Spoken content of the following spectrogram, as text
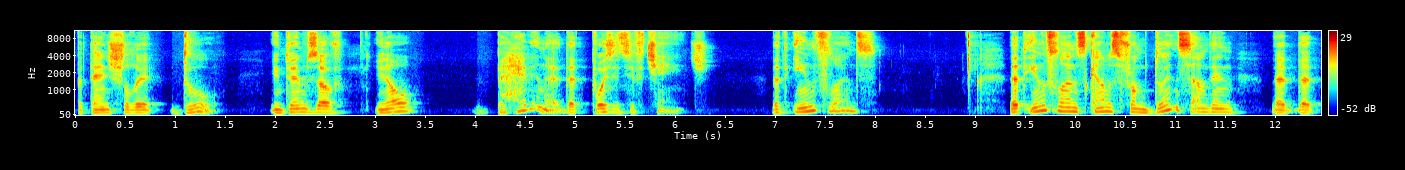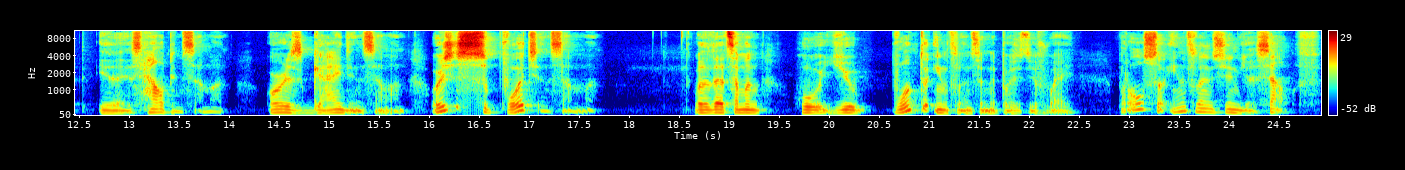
potentially do in terms of, you know, having that positive change, that influence. That influence comes from doing something that, that is helping someone, or is guiding someone, or is just supporting someone. Whether that's someone who you want to influence in a positive way, but also influencing yourself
